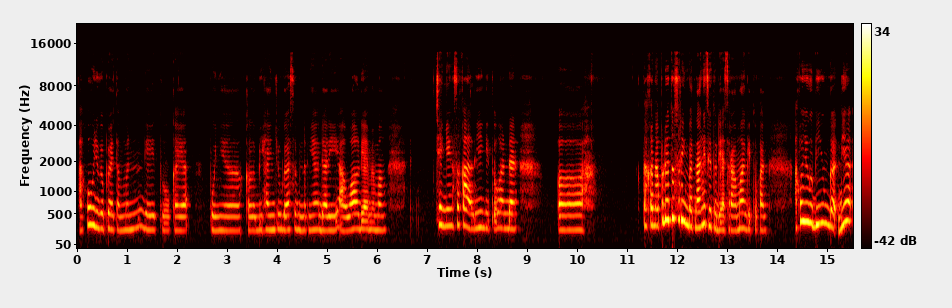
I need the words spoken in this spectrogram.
aku juga punya temen dia itu kayak punya kelebihan juga sebenarnya. Dari awal dia memang cengeng sekali gitu kan. Dan uh, tak kenapa dia tuh sering banget nangis gitu di asrama gitu kan. Aku juga bingung nggak dia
